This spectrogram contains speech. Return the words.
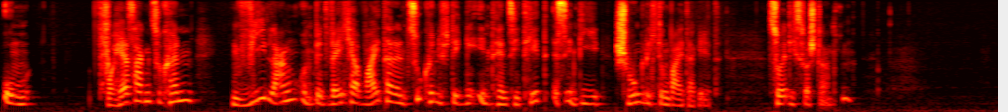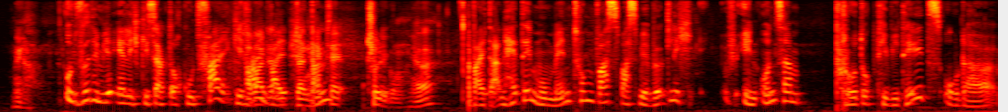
um vorhersagen zu können, wie lang und mit welcher weiteren zukünftigen Intensität es in die Schwungrichtung weitergeht. So hätte ich es verstanden. Ja. Und würde mir ehrlich gesagt auch gut fall, Aber gefallen, dann, weil, dann dann, hätte, Entschuldigung, ja, weil dann hätte Momentum was, was wir wirklich in unserem Produktivitäts- oder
